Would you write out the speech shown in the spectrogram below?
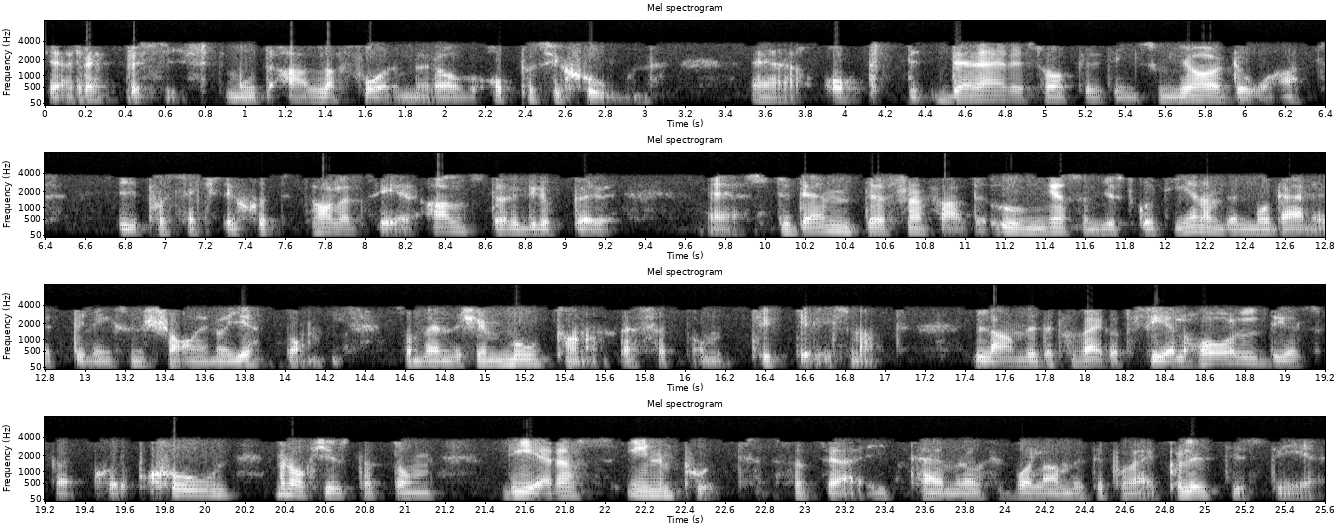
säga, repressivt mot alla former av opposition. Eh, och det där är saker och ting som gör då att vi på 60-70-talet ser allt större grupper eh, studenter framförallt, unga som just gått igenom den moderna utbildning som shahen har gett dem, som vänder sig emot honom därför att de tycker liksom att landet är på väg åt fel håll, dels för korruption, men också just att de, deras input, så att säga, i termer av hur landet är på väg politiskt, det är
